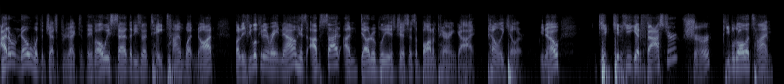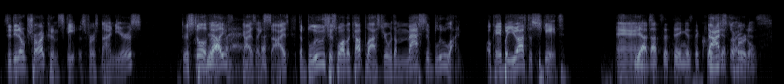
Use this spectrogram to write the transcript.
I don't know what the Jets projected. They've always said that he's going to take time, whatnot. But if you look at it right now, his upside undoubtedly is just as a bottom pairing guy, penalty killer. You know, can, can he get faster? Sure. People do all the time. Zdeno Chara couldn't skate in his first nine years. There's still a value yeah. for guys like size. The Blues just won the Cup last year with a massive blue line. Okay, but you have to skate. And yeah, that's the thing is the quickness. That's the right, hurdle. Is,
